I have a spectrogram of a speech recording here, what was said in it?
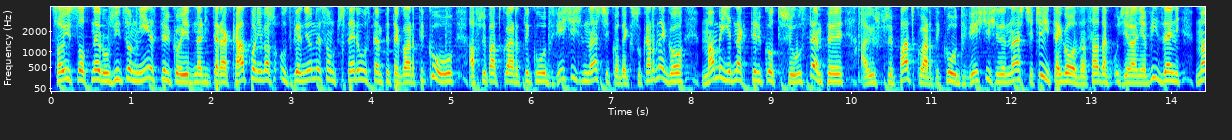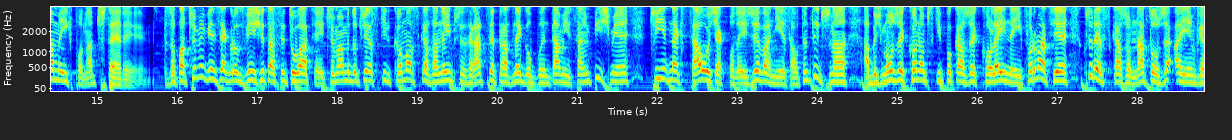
Co istotne, różnicą nie jest tylko jedna litera K, ponieważ uwzględnione są cztery ustępy tego artykułu, a w przypadku artykułu 217 kodeksu karnego mamy jednak tylko trzy ustępy, a już w przypadku artykułu 217, czyli tego o zasadach udzielania widzeń, mamy ich ponad cztery. Zobaczymy więc jak rozwinie się ta sytuacja i czy mamy do czynienia z kilkoma wskazanymi przez radcę prawnego błędami w samym piśmie, czy jednak całość jak podejrzewa nie jest autentyczna, a być może Konopski pokaże kolejne informacje, które wskażą na to, że AMG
